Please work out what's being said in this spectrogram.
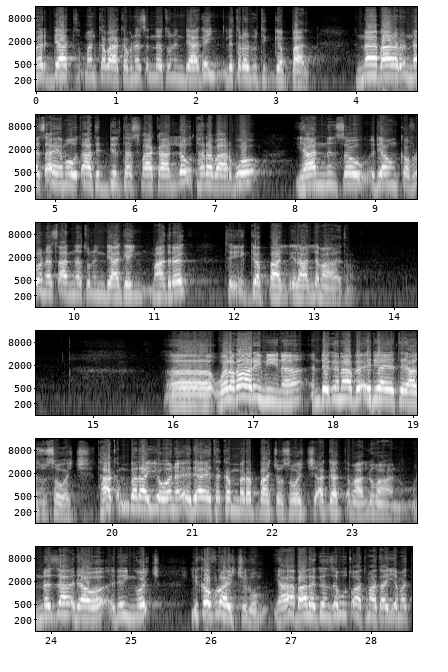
መርዳት መንከባከብ ነጽነቱን እንዲያገኝ ልትረዱት ይገባል እና ነፃ የመውጣት እድል ተስፋ ካለው ተረባርቦ ያንን ሰው እዲያውን ከፍሎ ነፃነቱን እንዲያገኝ ማድረግ ይገባል ይላል ማለት ነው። ወልጋሪሚነ እንደገና በእዳ የተያዙ ሰዎች ታቅም በላይ የሆነ እዳ የተከመረባቸው ሰዎች ያጋጥማሉ ማለት ነው። እነዛ እደኞች ሊከፍሉ አይችሉም። ያ ባለ ገንዘቡ ጧት ማታ እየመጣ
